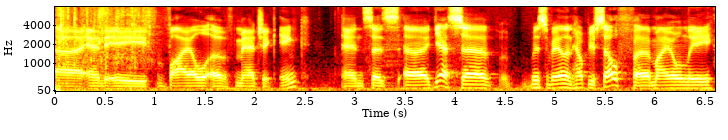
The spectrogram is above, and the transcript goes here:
uh, and a vial of magic ink, and says, uh, "Yes, Mr. Valen, help yourself. My only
